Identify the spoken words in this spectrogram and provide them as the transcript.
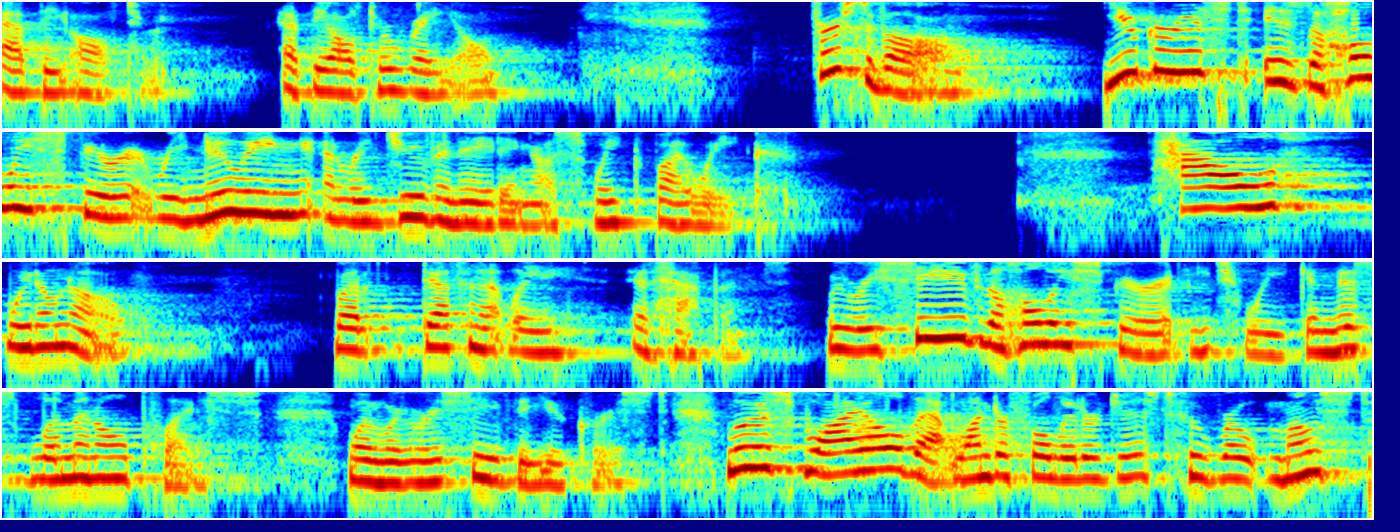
at the altar, at the altar rail. First of all, Eucharist is the Holy Spirit renewing and rejuvenating us week by week. How, we don't know, but definitely it happens. We receive the Holy Spirit each week in this liminal place when we receive the Eucharist. Louis Weil, that wonderful liturgist who wrote most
